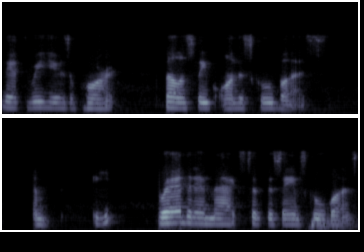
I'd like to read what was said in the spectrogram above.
they're three years apart, fell asleep on the school bus. And he, Brandon and Max took the same school bus,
